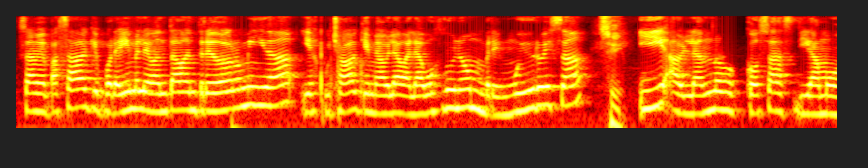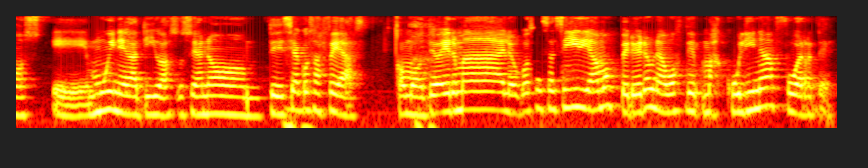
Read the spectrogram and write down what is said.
O sea, me pasaba que por ahí me levantaba entre dormida y escuchaba que me hablaba la voz de un hombre muy gruesa Sí. y hablando cosas, digamos, eh, muy negativas, o sea, no te decía cosas feas, como te va a ir mal o cosas así, digamos, pero era una voz de masculina fuerte.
